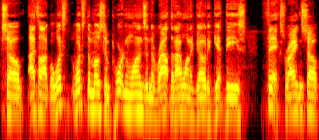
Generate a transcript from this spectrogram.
So I thought, well, what's what's the most important ones in the route that I want to go to get these fixed, right? And so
